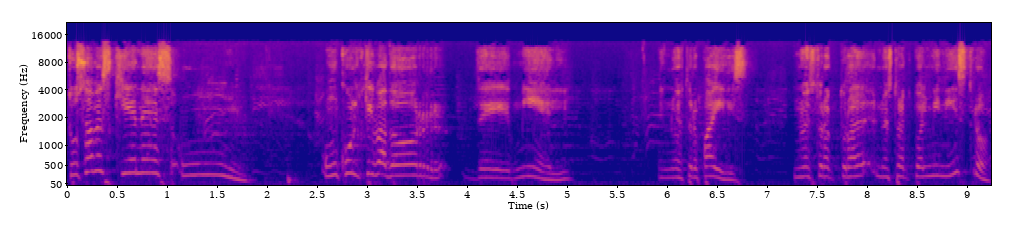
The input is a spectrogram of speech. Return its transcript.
¿Tú sabes quién es un, un cultivador de miel en nuestro país? Nuestro actual, nuestro actual ministro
